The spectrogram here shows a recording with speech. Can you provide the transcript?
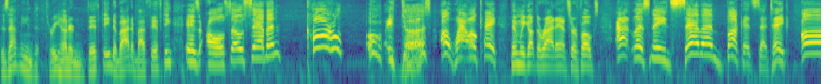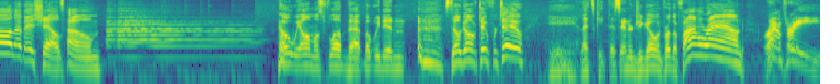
Does that mean that 350 divided by 50 is also 7? Carl! Oh, it does? Oh, wow, okay. Then we got the right answer, folks. Atlas needs seven buckets to take all of his shells home. Oh, we almost flubbed that, but we didn't. Still going two for two. Let's keep this energy going for the final round. Round three.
